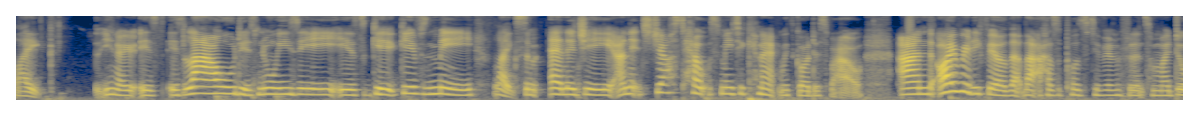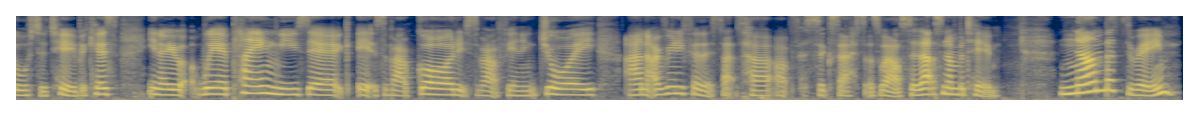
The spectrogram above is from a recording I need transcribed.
like you know is is loud is noisy is gives me like some energy and it just helps me to connect with god as well. And i really feel that that has a positive influence on my daughter too because you know we're playing music it's about god it's about feeling joy and i really feel it sets her up for success as well. So that's number 2 number 3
